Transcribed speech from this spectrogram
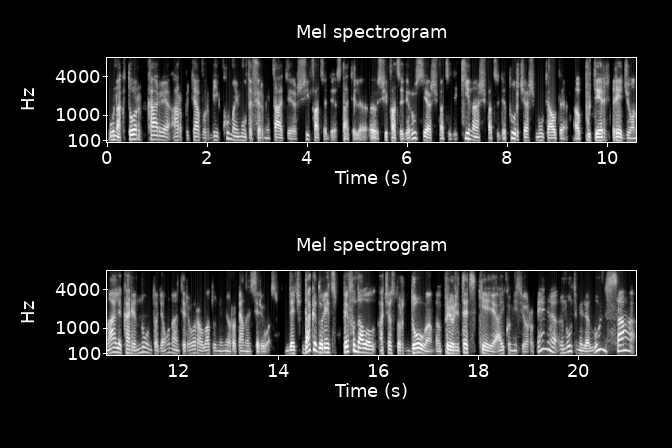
un actor care ar putea vorbi cu mai multă fermitate și față de statele, ă, și față de Rusia, și față de China, și față de Turcia și multe alte ă, puteri regionale care nu întotdeauna întotdeauna anterior au luat Uniunea Europeană în serios. Deci, dacă doriți, pe fundalul acestor două uh, priorități cheie ai Comisiei Europene, în ultimele luni s-a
